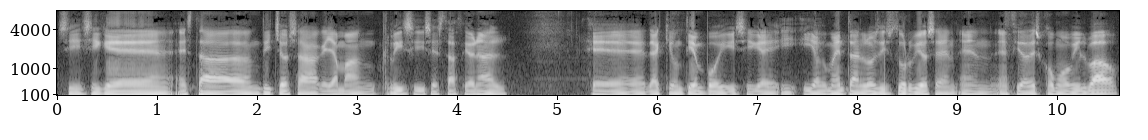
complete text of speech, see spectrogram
si sigue esta dichosa que llaman crisis estacional eh, de aquí a un tiempo y sigue y, aumentan los disturbios en, en, ciudades como Bilbao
